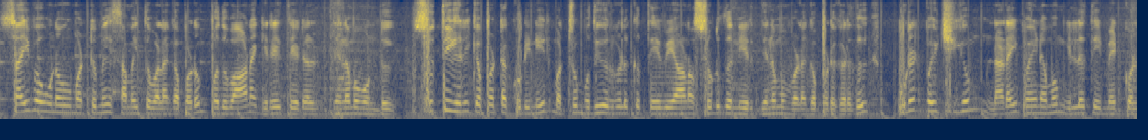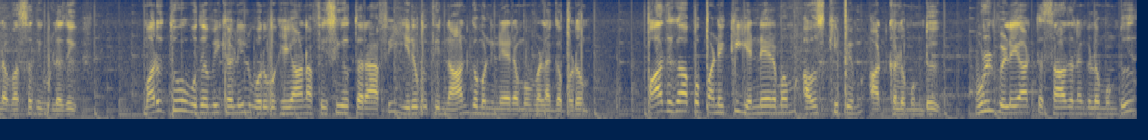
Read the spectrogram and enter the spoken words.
சைவ உணவு மட்டுமே சமைத்து வழங்கப்படும் பொதுவான இறை தேடல் தினமும் உண்டு. சுத்திகரிக்கப்பட்ட குடிநீர் மற்றும் முதியோர்களுக்கு தேவையான சுடுதண்ணீர் தினமும் வழங்கப்படுகிறது. உடற்பயிற்சியும் நடைபயணமும் இல்லத்தை மேற்கொள்ள வசதி உள்ளது. மருத்துவ உதவிகளில் ஒரு வகையான பிசியோதெராபி இருபத்தி நான்கு மணி நேரமும் வழங்கப்படும். பாதுகாப்பு பணிக்கு எந்நேரமும் ஹவுஸ்கீப்பிங் ஆட்களும் உண்டு. உள் விளையாட்டு சாதனங்களும் உண்டு.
